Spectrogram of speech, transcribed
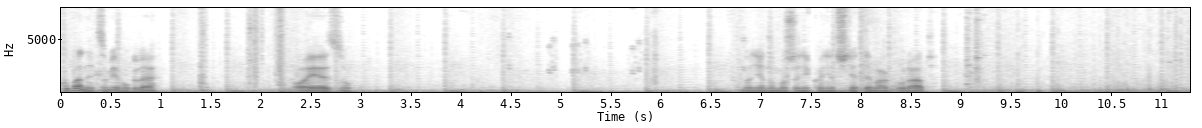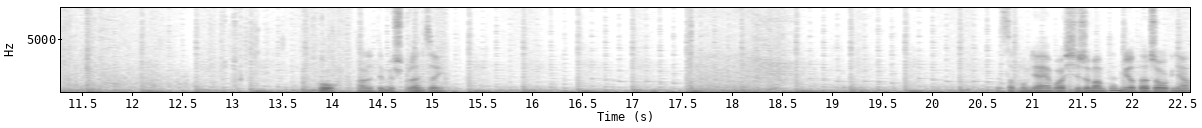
Kubany, co mnie w ogóle... O Jezu. No nie no, może niekoniecznie tym akurat. Uff, ale tym już prędzej. Zapomniałem właśnie, że mam ten miotacz ognia.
